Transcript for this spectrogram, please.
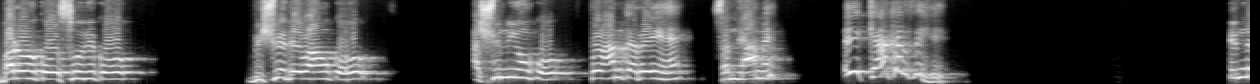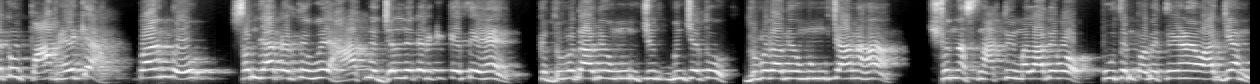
वरुण को, सूर्य को विश्व देवाओं को, अश्विनियों को प्रणाम कर रहे हैं, संध्या में। ये क्या करते हैं? इनमें कोई पाप है क्या? परंतु संध्या करते हुए हाथ में जल लेकर के कहते हैं कि दुर्बदादेव मुंचतु दुर्बदादेव मुंचान शून्य स्नात्वी मला देवो पूतन पवित्रेण वाज्यम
